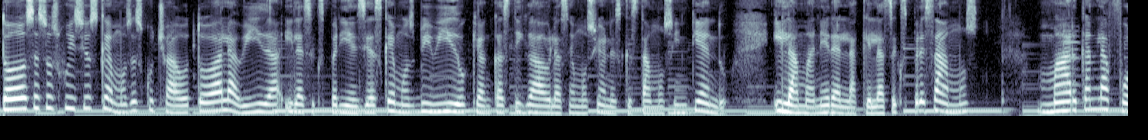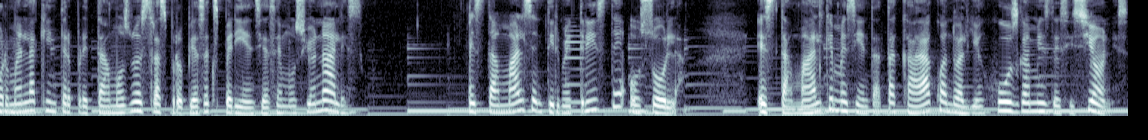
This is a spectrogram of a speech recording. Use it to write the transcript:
Todos esos juicios que hemos escuchado toda la vida y las experiencias que hemos vivido que han castigado las emociones que estamos sintiendo y la manera en la que las expresamos, marcan la forma en la que interpretamos nuestras propias experiencias emocionales. Está mal sentirme triste o sola, Está mal que me sienta atacada cuando alguien juzga mis decisiones.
